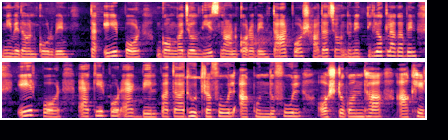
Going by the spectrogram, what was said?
নিবেদন করবেন। তা এরপর গঙ্গা জল দিয়ে স্নান করাবেন। তারপর সাদা চন্দনের তিলক লাগাবেন। এরপর একের পর এক বেলপাতা ধুতরা ফুল আকন্দ ফুল অষ্টগন্ধা, আখের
